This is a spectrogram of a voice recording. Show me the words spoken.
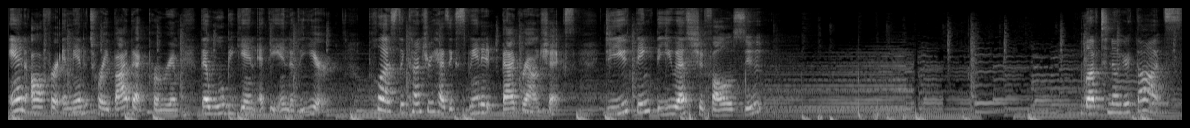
and offer a mandatory buyback program that will begin at the end of the year. Plus, the country has expanded background checks. Do you think the US should follow suit? Love to know your thoughts.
